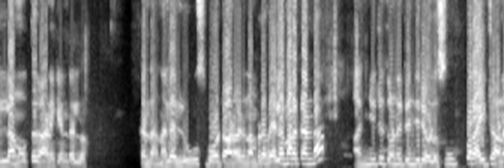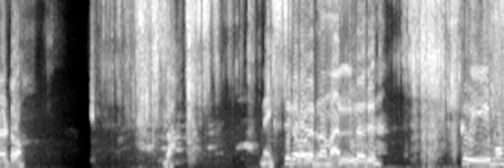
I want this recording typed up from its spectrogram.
എല്ലാം നോത്ത് കാണിക്കണ്ടല്ലോ. കണ്ട? നല്ല ലൂസ് ബോട്ടാണ് വരുന്നത്. നമ്മുടെ വില മറക്കണ്ട. അഞ്ഞൂറ്റി തൊണ്ണൂറ്റഞ്ച് രൂപ സൂപ്പർ ഐറ്റം ആണ് കേട്ടോ. നെക്സ്റ്റ് കളർ വരുന്ന നല്ലൊരു ക്രീമും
